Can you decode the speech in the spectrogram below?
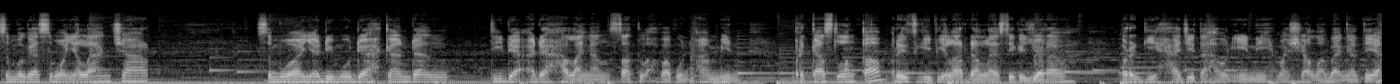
Semoga semuanya lancar, semuanya dimudahkan dan tidak ada halangan satu apa pun. Amin. Berkas lengkap, Rizky Pilar dan Lesti Kejora pergi haji tahun ini. Masya Allah banget ya.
